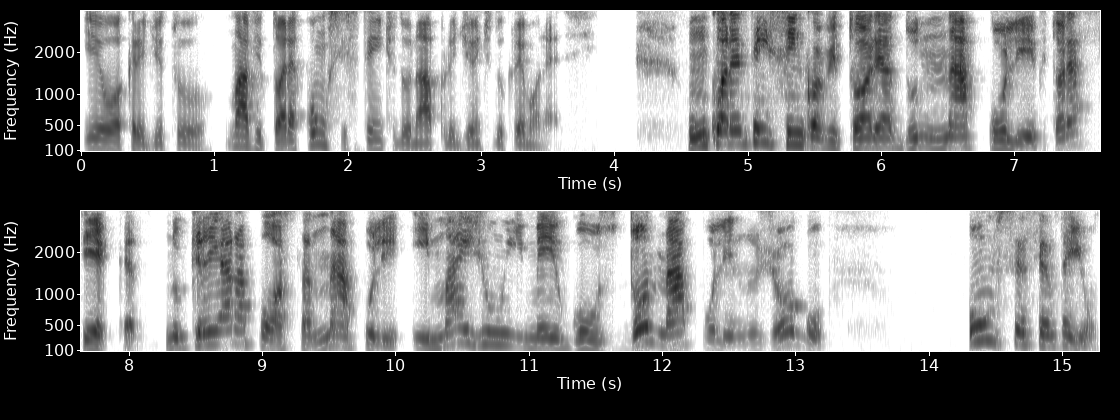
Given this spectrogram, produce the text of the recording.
e eu acredito uma vitória consistente do Napoli diante do Cremonese. 1,45 a vitória do Napoli, vitória seca. No criar aposta Napoli e mais de um e meio gols do Napoli no jogo, 1,61.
